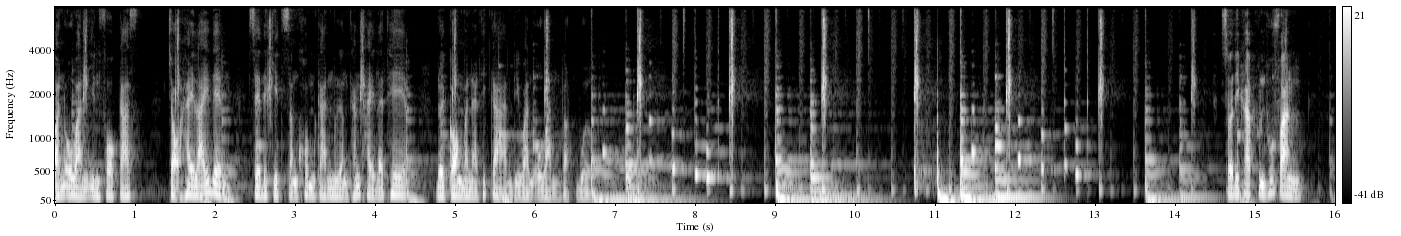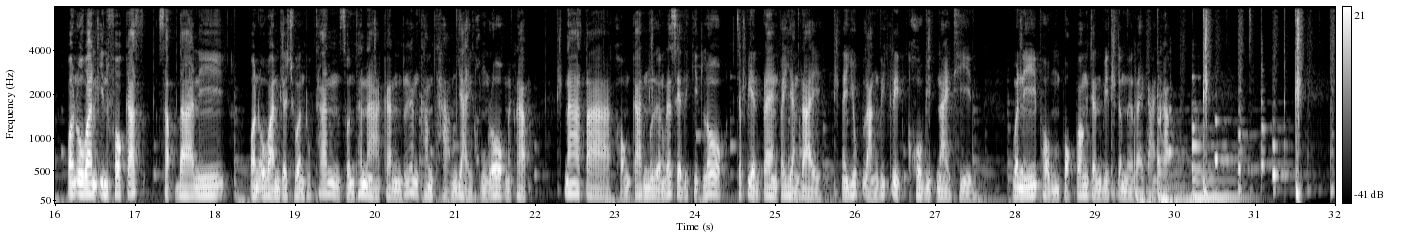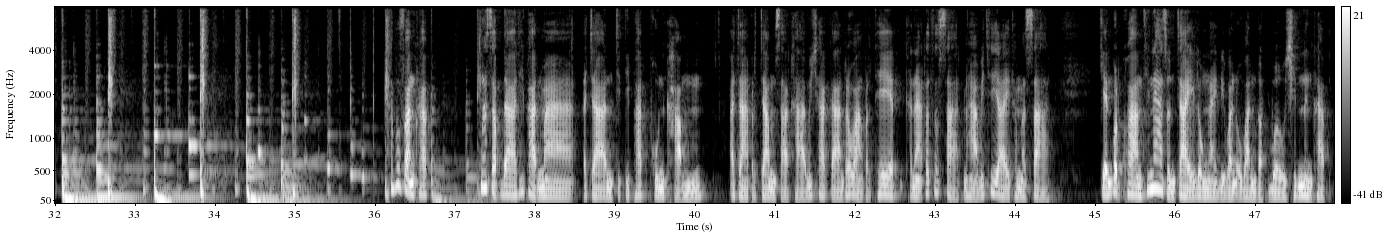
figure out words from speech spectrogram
One O One In Focus เจาะไฮไลท์เด่น เศรษฐกิจสังคมการเมืองทั้งไทยและเทศ โดยกองบรรณาธิการ The One O One dot World สวัสดีครับคุณผู้ฟัง One O One In Focus สัปดาห์นี้ One O One จะชวนทุกท่านสนทนากันเรื่องคำถามใหญ่ของโลกนะครับ หน้าตาของการเมืองและเศรษฐกิจโลกจะเปลี่ยนแปลงไปอย่างไร ในยุคหลังวิกฤตโควิด -19 วันนี้ผมปกป้องจันวิทย์ดำเนินรายการครับ ท่านผู้ฟังครับ เมื่อสัปดาห์ที่ผ่านมาอาจารย์จิติพัฒน์ภูลขำอาจารย์ประจำสาขาวิชาการระหว่างประเทศ คณะรัฐศาสตร์ มหาวิทยาลัยธรรมศาสตร์ เขียนบทความที่น่าสนใจลงใน d 1 o 1 w o r l d ชิ้นหนึ่งครับ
